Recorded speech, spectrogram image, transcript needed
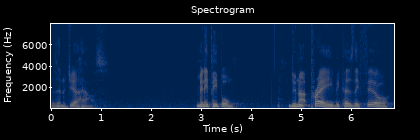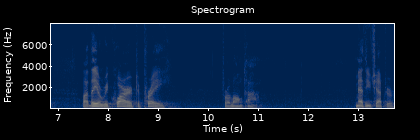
it was in a jailhouse. Many people do not pray because they feel like they are required to pray for a long time. Matthew chapter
